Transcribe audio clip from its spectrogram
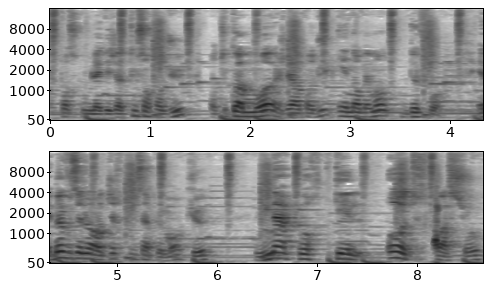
Je pense que vous l'avez déjà tous entendu. En tout cas, moi, je l'ai entendu énormément de fois. Et eh bien, vous allez leur dire tout simplement que n'importe quelle autre passion,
